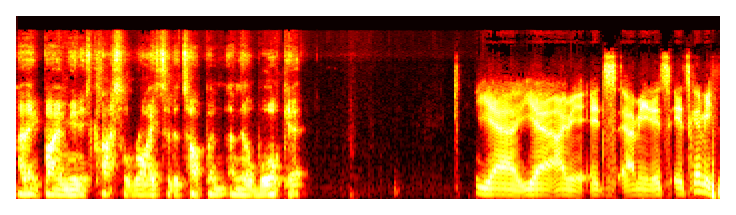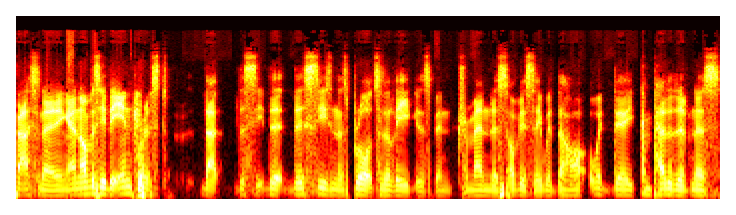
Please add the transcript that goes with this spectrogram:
I think Bayern Munich's class will rise to the top, and, and they'll walk it. Yeah, yeah. I mean, it's I mean, it's it's going to be fascinating, and obviously the interest that this this season has brought to the league has been tremendous. Obviously, with the with the competitiveness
